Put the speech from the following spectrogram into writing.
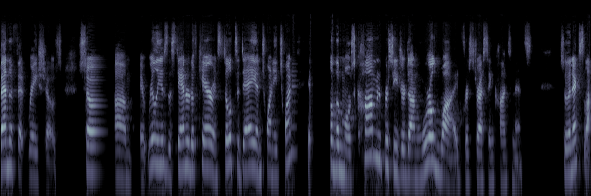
benefit ratios. So um, it really is the standard of care, and still today in 2020, it's the most common procedure done worldwide for stress incontinence. So the next slide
